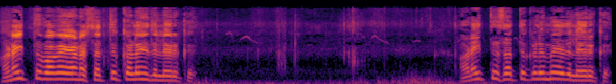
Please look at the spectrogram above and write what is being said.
அனைத்து வகையான சத்துக்களும் இதில் இருக்கு. அனைத்து சத்துக்களுமே இதில் இருக்கு.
